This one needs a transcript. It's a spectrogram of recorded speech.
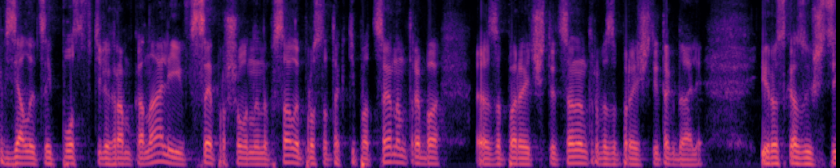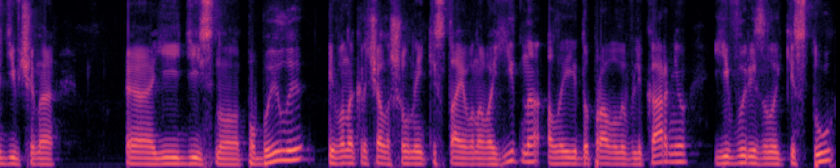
взяли цей пост в телеграм-каналі, і все, про що вони написали, просто так: типа, це нам треба е, заперечити, це нам треба заперечити, і так далі. І розказуєш, ця дівчина е, її дійсно побили, і вона кричала, що у неї кіста, і вона вагітна, але її доправили в лікарню, їй вирізали кісту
